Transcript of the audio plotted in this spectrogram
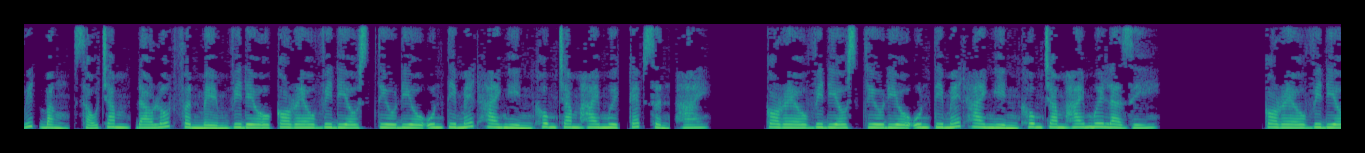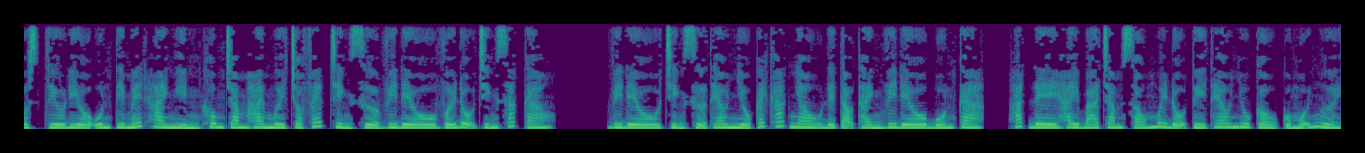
width bằng 600 Download phần mềm video Corel Video Studio Ultimate 2020 Caption 2 Corel Video Studio Ultimate 2020 là gì? Corel Video Studio Ultimate 2020 cho phép chỉnh sửa video với độ chính xác cao. Video chỉnh sửa theo nhiều cách khác nhau để tạo thành video 4K, HD hay 360 độ tùy theo nhu cầu của mỗi người.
